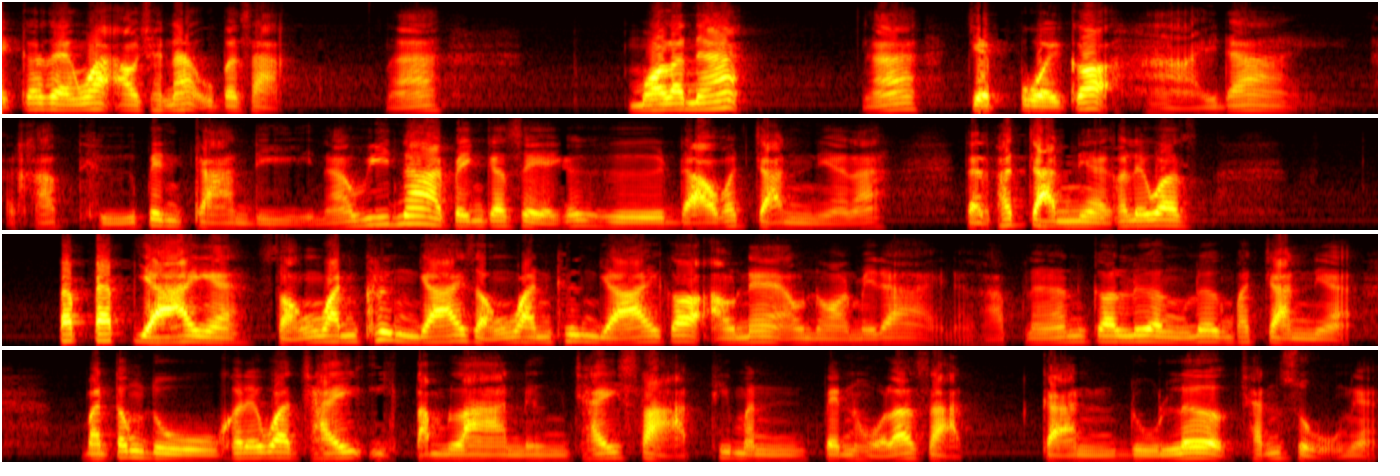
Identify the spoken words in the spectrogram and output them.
ตรก็แสดงว่าเอาชนะอุปสรรคนะมรณะนะเจ็บป่วยก็หายได้นะครับถือเป็นการดีนะวินาศเป็นเกษตรก็คือดาวพระจันทร์เนี่ยนะแต่พระจันทร์เนี่ยเขาเรียกว่า ป๊บแป๊บๆย้ายไงสองวันครึ่งย้ายสองวันครึ่งย้ายก็เอาแน่เอานอนไม่ได้นะครับดังนั้นก็เรื่องเรื่องพระจันทร์เนี่ยมันต้องดูเขาเรียกว่าใช้อีกตำราหนึ่งใช้ศาสตร์ที่มันเป็นโหราศาสตร์ การดูเลิกชั้นสูงเนี่ย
